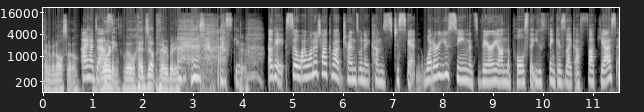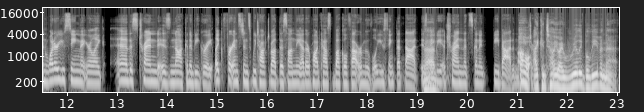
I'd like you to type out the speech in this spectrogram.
kind of an also I had to ask warning, little heads up, everybody. I had to ask you. Okay, so I want to talk about trends when it comes to skin. What are you seeing that's very on the pulse that you think is like a fuck yes? And what are you seeing that you're like, eh, this trend is not going to be great? Like, for instance, we talked about this on the other podcast, buccal fat removal. You think that that is Bad. maybe a trend that's going to be bad in the Oh, future? I can tell you, I really believe in that.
